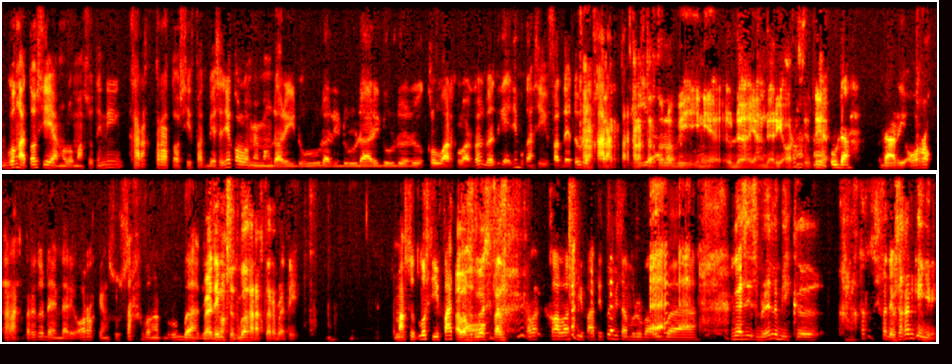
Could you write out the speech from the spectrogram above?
gue nggak tahu sih yang lo maksud ini karakter atau sifat biasanya kalau memang dari dulu dari dulu dari dulu dulu keluar keluar terus berarti kayaknya bukan sifat deh itu udah karakter karakter, karakter dia. tuh lebih ini ya udah yang dari orang Mm, itu ya udah dari orok karakter itu udah yang dari orok yang susah banget berubah gitu. berarti maksud gua karakter berarti maksud lo sifat ah, maksud gua sifat kalau kalau sifat itu bisa berubah-ubah Enggak sih sebenarnya lebih ke karakter sifat ya. Misalkan kayak gini.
